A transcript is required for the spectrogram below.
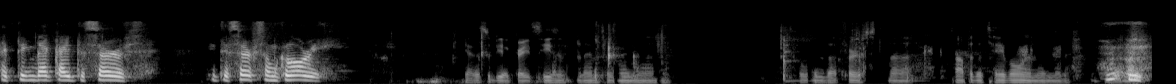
I think that guy deserves. He deserves some glory. Yeah, this would be a great season for them to win, uh, to win the first uh, top of the table and then the,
